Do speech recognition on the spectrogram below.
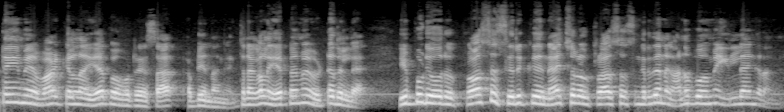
டைம் என் வாழ்க்கையில் நான் ஏப்பம் விட்டுறேன் சார் அப்படின்னாங்க. இத்தனை காலம் ஏப்பமே விட்டதில்லை. இப்படி ஒரு ப்ராசஸ் இருக்கு நேச்சுரல் ப்ராசஸ்ங்கிறது எனக்கு அனுபவமே இல்லைங்கிறாங்க.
